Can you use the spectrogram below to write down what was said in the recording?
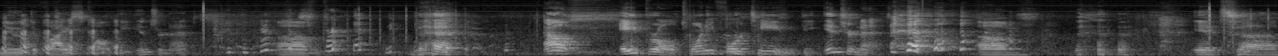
new device called the internet um, that out April 2014, the internet. Um, it's uh,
